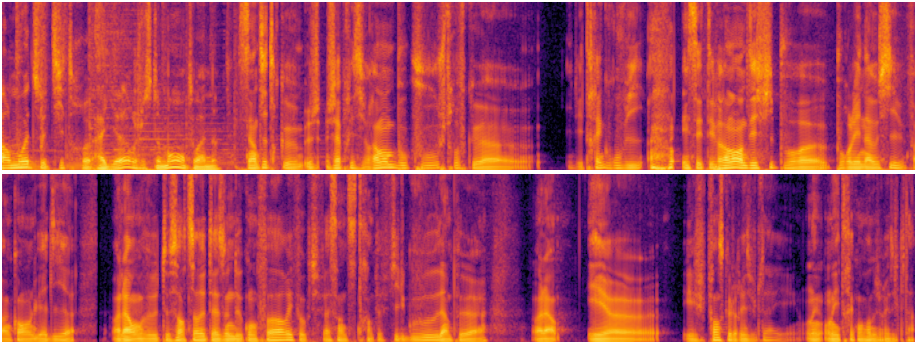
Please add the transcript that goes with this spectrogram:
Parle-moi de ce titre ailleurs, justement, Antoine. C'est un titre que j'apprécie vraiment beaucoup. Je trouve que euh, il est très groovy et c'était vraiment un défi pour euh, pour Lena aussi. Quand on lui a dit, euh, voilà, on veut te sortir de ta zone de confort, il faut que tu fasses un titre un peu feel good, un peu, euh, voilà. Et euh, et je pense que le résultat, est- on est, on est très content du résultat.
